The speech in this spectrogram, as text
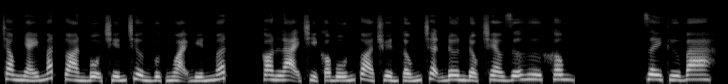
Trong nháy mắt toàn bộ chiến trường vực ngoại biến mất, còn lại chỉ có bốn tòa truyền tống trận đơn độc treo giữa hư không. Giây thứ ba,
